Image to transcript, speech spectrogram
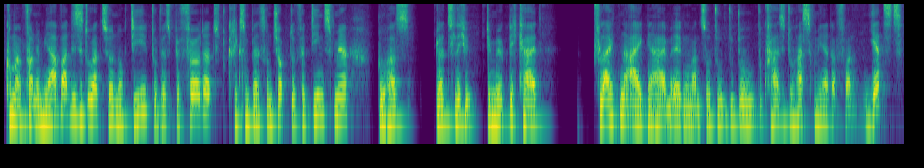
guck mal, vor einem Jahr war die Situation noch die, du wirst befördert, du kriegst einen besseren Job, du verdienst mehr, du hast plötzlich die Möglichkeit, vielleicht ein Eigenheim irgendwann. So, du, du, du quasi, du hast mehr davon. Jetzt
